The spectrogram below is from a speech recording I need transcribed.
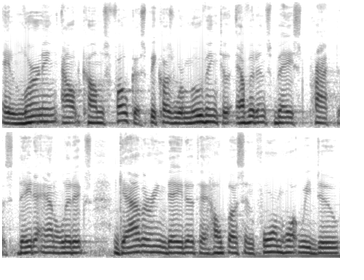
a learning outcomes focus because we're moving to evidence based practice, data analytics, gathering data to help us inform what we do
